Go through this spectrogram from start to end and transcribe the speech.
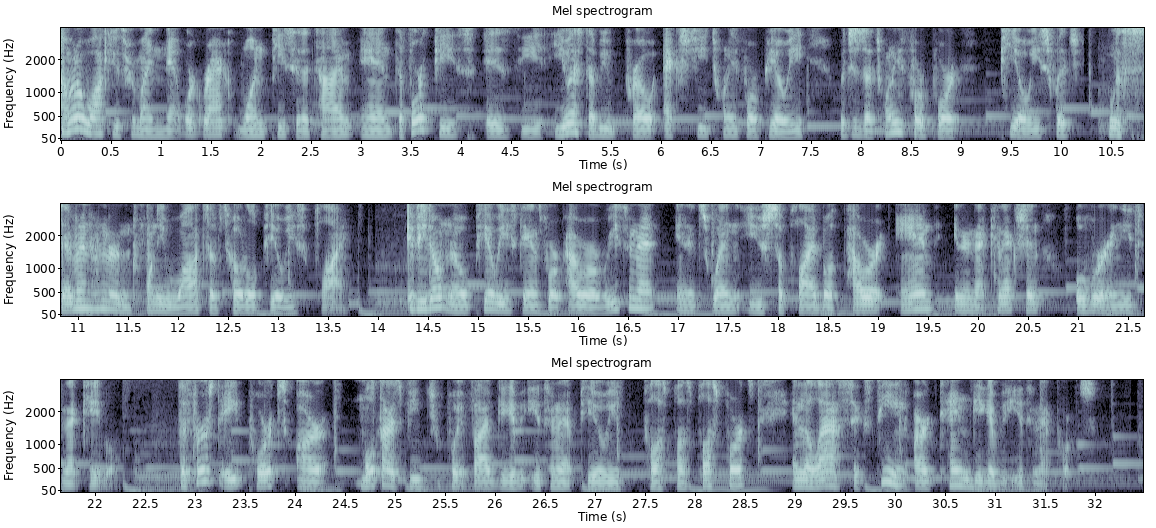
I'm going to walk you through my network rack one piece at a time, and the fourth piece is the USW Pro XG24 PoE, which is a 24 port PoE switch with 720 watts of total PoE supply. If you don't know, PoE stands for Power over Ethernet, and it's when you supply both power and internet connection over an Ethernet cable. The first eight ports are multi-speed 2.5 gigabit Ethernet PoE ports, and the last 16 are 10 gigabit Ethernet ports.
